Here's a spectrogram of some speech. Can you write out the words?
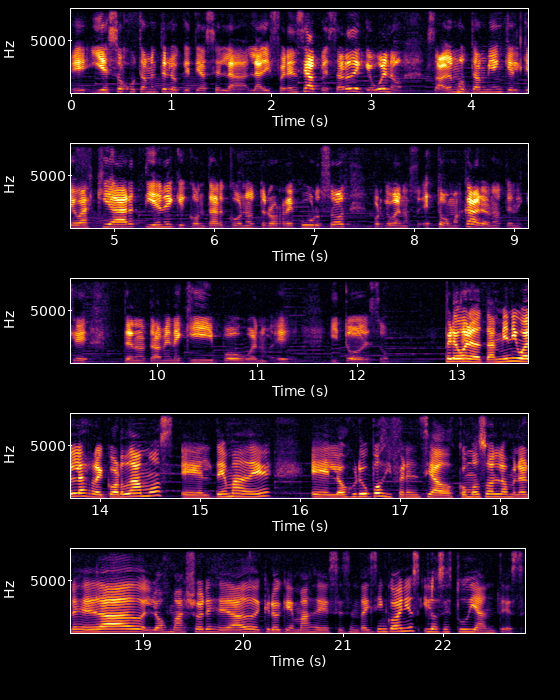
eh, y eso justamente es lo que te hace la, diferencia, a pesar de que, bueno, sabemos también que el que va a esquiar tiene que contar con otros recursos, porque, bueno, es todo más caro, ¿no? Tenés que tener también equipos, bueno, eh, y todo eso. Pero bueno, también igual les recordamos el tema de eh, los grupos diferenciados, como son los menores de edad, los mayores de edad, creo que más de 65 años, y los estudiantes.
